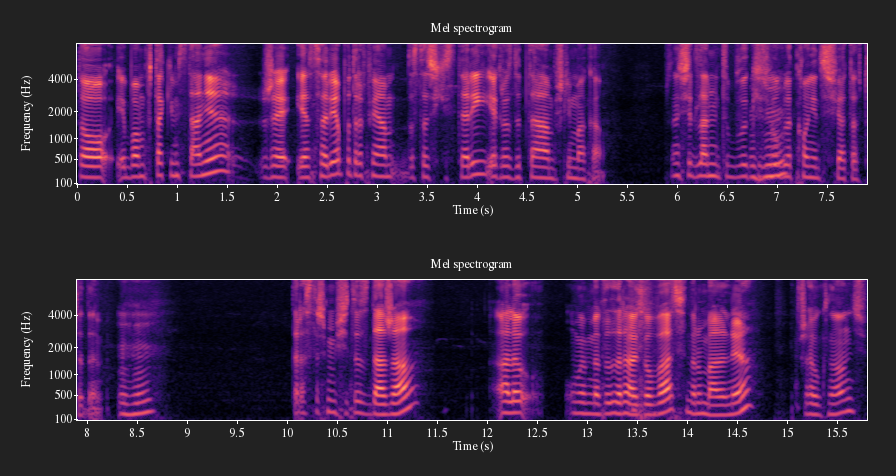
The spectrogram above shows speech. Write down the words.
to ja byłam w takim stanie, że ja serio potrafiłam dostać histerii, jak rozdeptałam ślimaka. W sensie dla mnie to był jakiś mhm. w ogóle koniec świata wtedy. Mhm. Teraz też mi się to zdarza, ale umiem na to zareagować normalnie, przełknąć.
